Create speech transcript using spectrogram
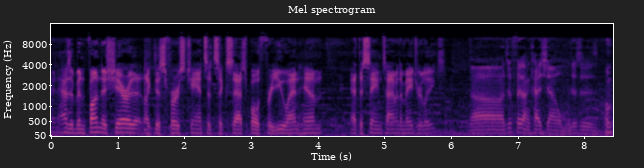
And has it been fun to share that, like this first chance at success, both for you and him, at the same time in the major leagues? I'm,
